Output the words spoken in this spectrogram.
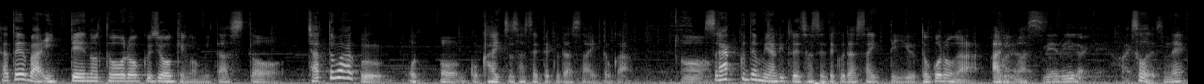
例えば一定の登録条件を満たすと Chatworkををこう開通させてくださいとか Slackでもやり取りさせてくださいっていうところがあります、はいはい。メール以外ではい。そうですね。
